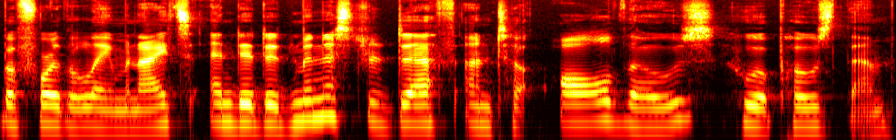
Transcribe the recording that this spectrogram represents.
before the Lamanites, and did administer death unto all those who opposed them.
